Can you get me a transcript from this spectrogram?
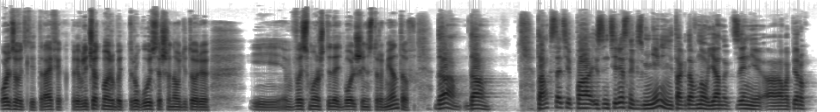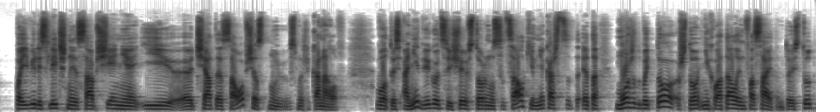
пользователей, трафик, привлечет, может быть, другую совершенно аудиторию, и вы сможете дать больше инструментов. Да, да. Там, кстати, по, из интересных изменений не так давно в Яндекс.Дзене, а, во-первых, появились личные сообщения и э, чаты сообществ, ну, в смысле каналов. Вот, то есть они двигаются еще и в сторону социалки. мне кажется, это может быть то, что не хватало инфосайтам. То есть тут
